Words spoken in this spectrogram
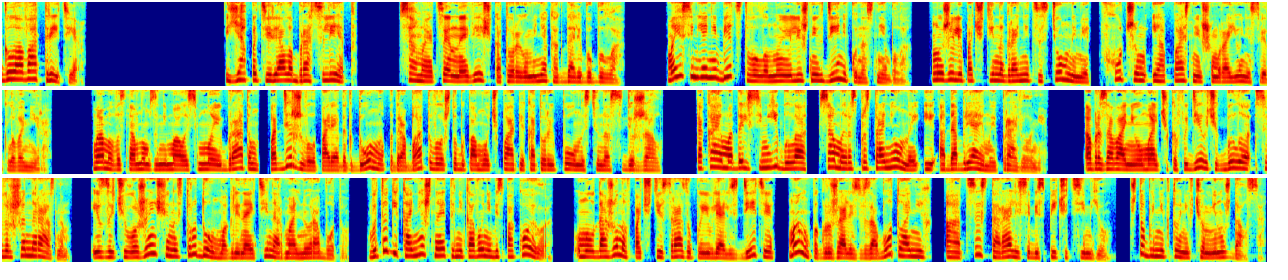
Глава третья. Я потеряла браслет. Самая ценная вещь, которая у меня когда-либо была. Моя семья не бедствовала, но и лишних денег у нас не было. Мы жили почти на границе с темными, в худшем и опаснейшем районе светлого мира. Мама в основном занималась мной и братом, поддерживала порядок дома, подрабатывала, чтобы помочь папе, который полностью нас содержал. Такая модель семьи была самой распространенной и одобряемой правилами. Образование у мальчиков и девочек было совершенно разным, из-за чего женщины с трудом могли найти нормальную работу. В итоге, конечно, это никого не беспокоило. У молодоженов почти сразу появлялись дети, мамы погружались в заботу о них, а отцы старались обеспечить семью, чтобы никто ни в чем не нуждался.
